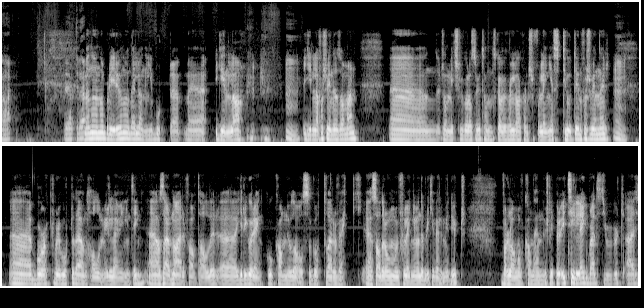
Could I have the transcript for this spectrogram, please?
Nei. Men uh, nå blir det jo noen del lønninger borte med Ginla. Mm. Ginla forsvinner i sommeren. Uh, John Mitchell går også ut, han skal vi vel da kanskje forlenges. Tutin forsvinner. Mm. Uh, Bork blir borte, det er jo en halv mil, det er jo ingenting. Uh, og så er det noen RF-avtaler. Grigorenko kan jo da også godt være vekk. Jeg sa dere om hvor for lenge, men det blir ikke veldig mye dyrt. Varlamov kan hende vi slipper. I tillegg Brad Stewart er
